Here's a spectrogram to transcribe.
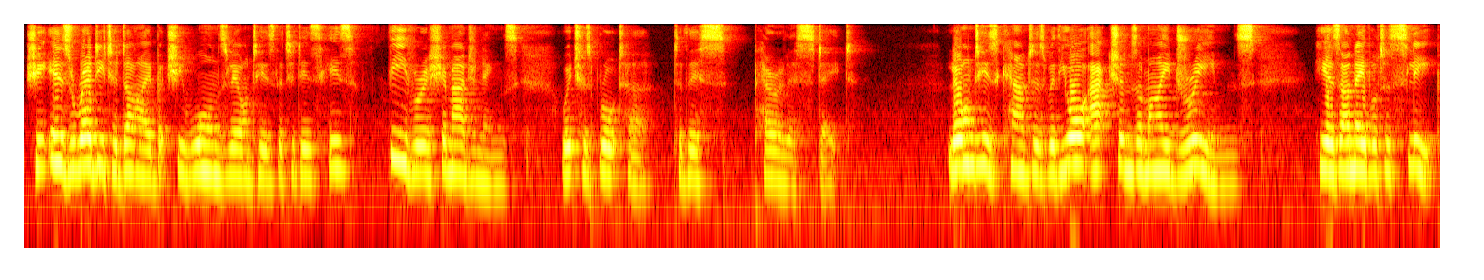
She is ready to die, but she warns Leontes that it is his feverish imaginings which has brought her to this perilous state. Leontes counters with, Your actions are my dreams. He is unable to sleep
